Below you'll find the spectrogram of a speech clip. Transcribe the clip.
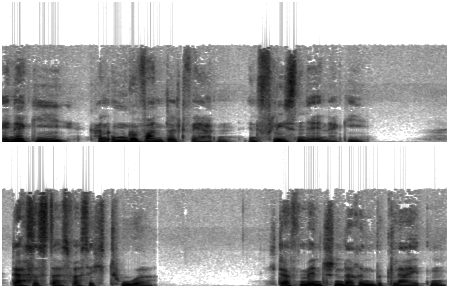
Energie kann umgewandelt werden in fließende Energie. Das ist das, was ich tue. Ich darf Menschen darin begleiten,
